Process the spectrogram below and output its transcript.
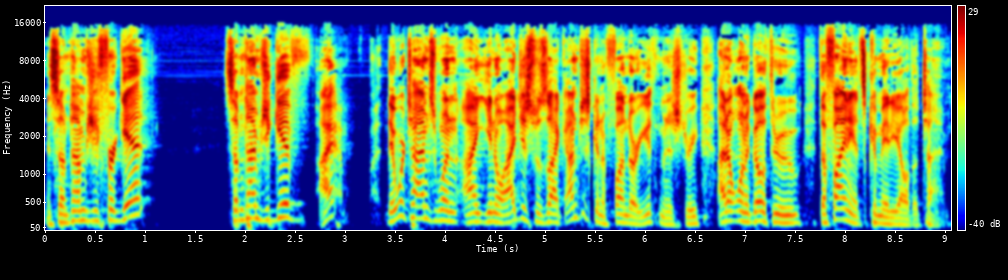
and sometimes you forget. Sometimes you give. I there were times when I, you know, I just was like, I'm just going to fund our youth ministry. I don't want to go through the finance committee all the time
